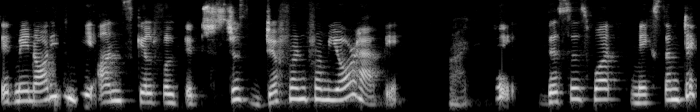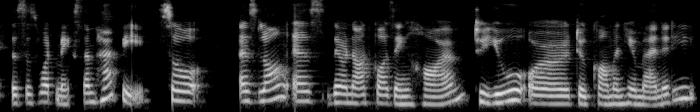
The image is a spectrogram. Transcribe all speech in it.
it may not even be unskillful, it's just different from your happy. Right. Hey, this is what makes them tick, this is what makes them happy. So, as long as they're not causing harm to you or to common humanity,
